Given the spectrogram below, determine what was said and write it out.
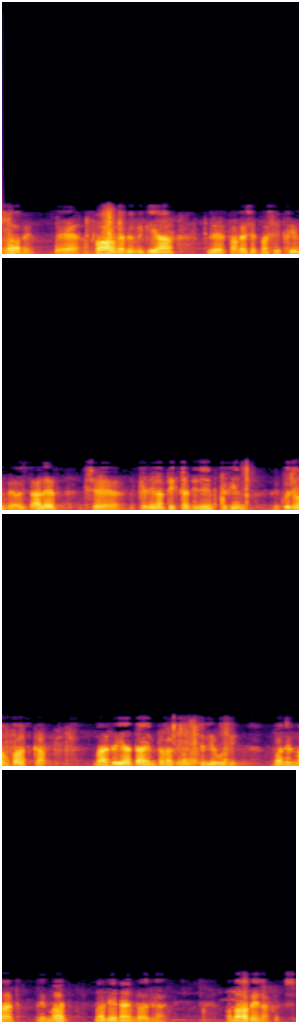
תודה רבה. ופה הרבי מגיע לפרש את מה שהתחיל באויס א', שכדי להמתיק את הדינים צריכים ניקוד עם המפרס כף. מה זה ידיים ורגליים של יהודי? בוא נלמד, נלמד מה זה ידיים ורגליים. אומר רבינו הקדוש,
